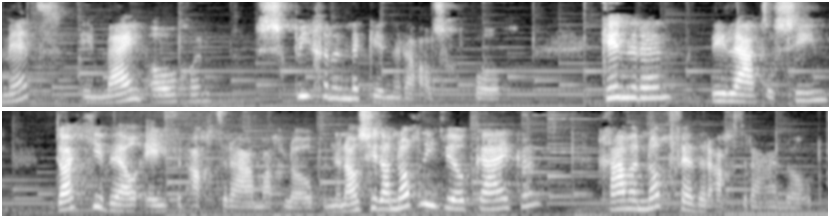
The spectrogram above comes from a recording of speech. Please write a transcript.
Met, in mijn ogen, spiegelende kinderen als gevolg. Kinderen die laten zien dat je wel even achteraan mag lopen. En als je dan nog niet wil kijken, gaan we nog verder achteraan lopen.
